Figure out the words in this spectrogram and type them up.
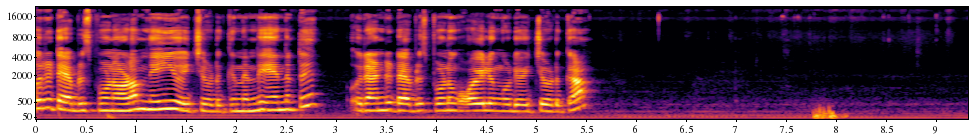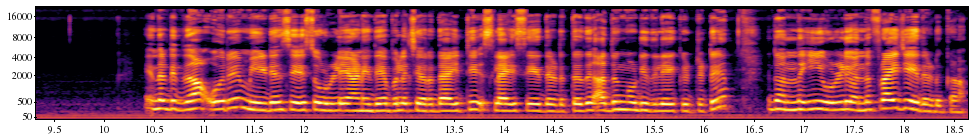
ഒരു ടേബിൾ സ്പൂണോളം നെയ്യ് ഒഴിച്ച് കൊടുക്കുന്നുണ്ട്. എന്നിട്ട് രണ്ട് ടേബിൾ സ്പൂൺ ഓയിലും കൂടി ഒഴിച്ച് കൊടുക്കാം. എന്നിട്ട് ഇതാ ഒരു മീഡിയം സൈസ് ഉള്ളിയാണ് ഇതേപോലെ ചെറുതായിട്ട് സ്ലൈസ് ചെയ്തെടുത്തത്. അതും കൂടി ഇതിലേക്ക് ഇട്ടിട്ട് ഇതൊന്ന് ഈ ഉള്ളി ഒന്ന് ഫ്രൈ ചെയ്തെടുക്കണം.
